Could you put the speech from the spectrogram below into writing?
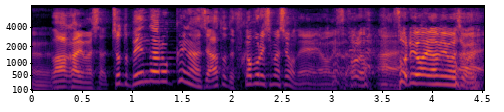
え。ー、かりました。ちょっとベンダーロックインの話後で深掘りしましょうね山口さん。それは,、それはやめましょう、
